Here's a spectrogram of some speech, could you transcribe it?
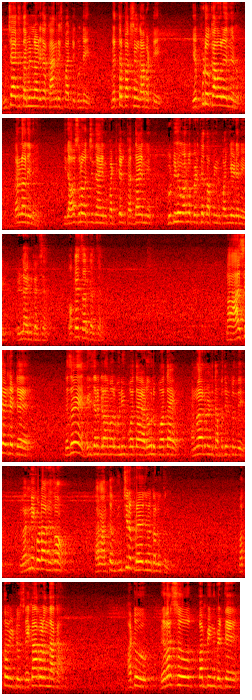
ఇన్ఛార్జి తమిళనాడుగా కాంగ్రెస్ పార్టీకి ఉండి మిత్రపక్షం కాబట్టి ఎప్పుడూ కలవలేదు నేను కరుణానిధిని. ఇది అవసరం వచ్చింది ఆయన పట్టుకెళ్ళి పెద్ద ఆయన్ని గుడ్ హ్యూమర్లో పెడితే తప్ప ఈయన పనిచేయడని వెళ్ళి ఆయన కలిశాను ఒకేసారి కలిశాను నా ఆశ ఏంటంటే నిజమే గిరిజన గ్రామాలు మునిగిపోతాయి అడవులు పోతాయి ఎన్వైరన్మెంట్ దెబ్బతింటుంది. ఇవన్నీ కూడా నిజం. కానీ అంత మించిన ప్రయోజనం కలుగుతుంది. మొత్తం ఇటు శ్రీకాకుళం దాకా. అటు రివర్స్ పంపింగ్ పెడితే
